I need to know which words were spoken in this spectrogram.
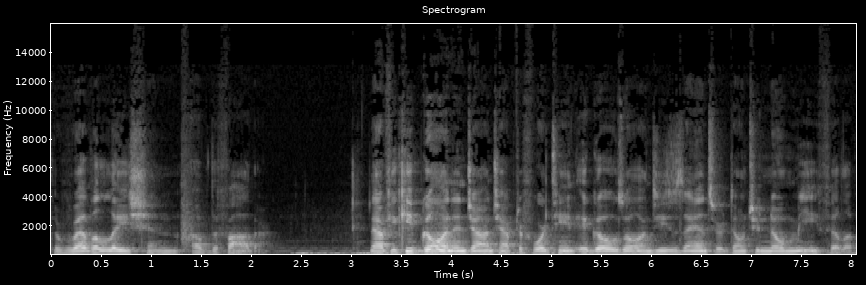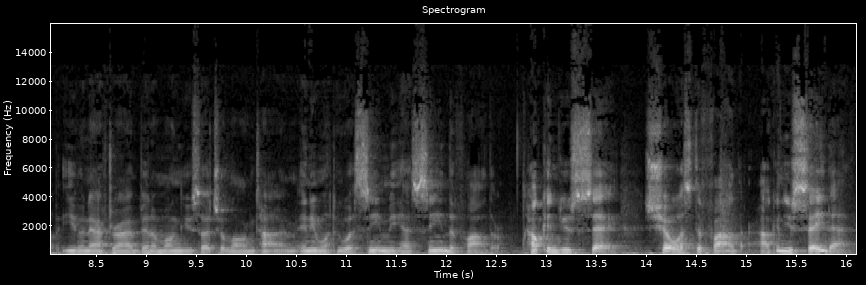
the revelation of the Father. Now, if you keep going in John chapter 14, it goes on. Jesus answered, Don't you know me, Philip, even after I have been among you such a long time? Anyone who has seen me has seen the Father. How can you say, Show us the Father. How can you say that?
